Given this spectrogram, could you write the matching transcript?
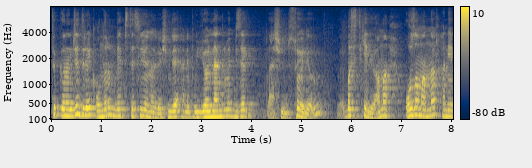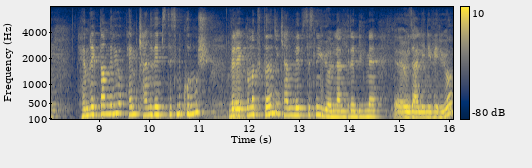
Tıklanınca direkt onların web sitesini yönlendiriyor. Şimdi hani bu yönlendirme bize yani şimdi söylüyorum basit geliyor ama o zamanlar hani hem reklam veriyor hem kendi web sitesini kurmuş ve Evet. reklama tıklanınca kendi web sitesini yönlendirebilme e, Evet. özelliğini veriyor.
